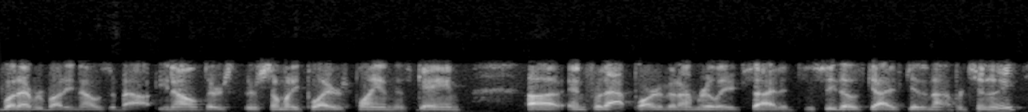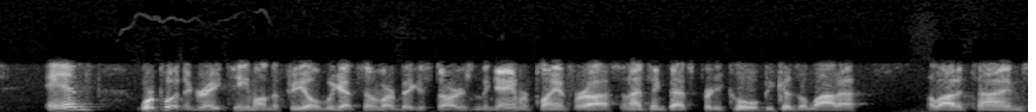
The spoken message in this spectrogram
what everybody knows about. You know, there's there's so many players playing this game, uh, and for that part of it, I'm really excited to see those guys get an opportunity. And we're putting a great team on the field. We got some of our biggest stars in the game are playing for us, and I think that's pretty cool because a lot of a lot of times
